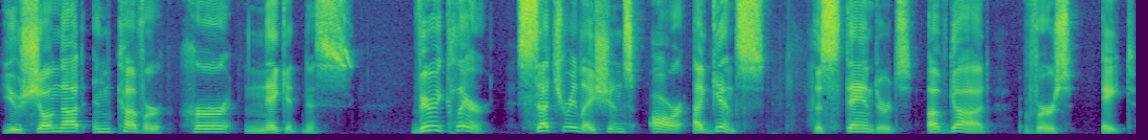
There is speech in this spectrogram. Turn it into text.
you shall not uncover her nakedness. Very clear. Such relations are against the standards of God. Verse 8.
